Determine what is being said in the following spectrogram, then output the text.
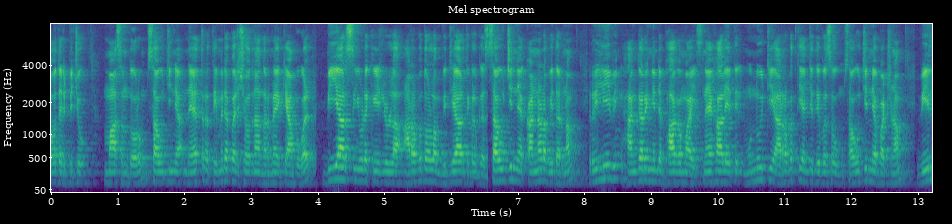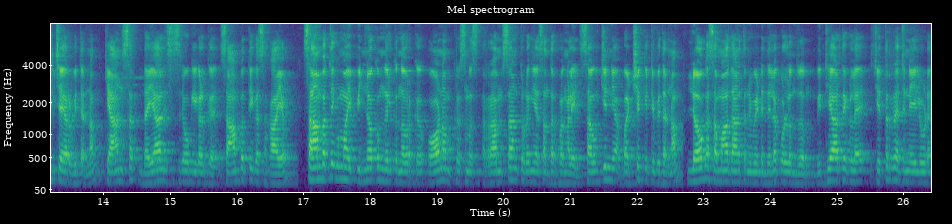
അവതരിപ്പിച്ചു. മാസം തോറും സൗജന്യ നേത്ര തിമിര പരിശോധന നിർണയ ക്യാമ്പുകൾ ബി ആർ സിയുടെ കീഴിലുള്ള അറുപതോളം വിദ്യാർത്ഥികൾക്ക് സൗജന്യ കണ്ണട വിതരണം റിലീവിംഗ് ഹങ്കറിംഗിന്റെ ഭാഗമായി സ്നേഹാലയത്തിൽ മുന്നൂറ്റി അറുപത്തിയഞ്ച് ദിവസവും സൗജന്യ ഭക്ഷണം വീൽചെയർ വിതരണം ക്യാൻസർ ഡയാലിസിസ് രോഗികൾക്ക് സാമ്പത്തിക സഹായം സാമ്പത്തികമായി പിന്നോക്കം നിൽക്കുന്നവർക്ക് ഓണം ക്രിസ്മസ് റംസാൻ തുടങ്ങിയ സന്ദർഭങ്ങളിൽ സൗജന്യ ഭക്ഷ്യക്കിറ്റ് വിതരണം ലോക സമാധാനത്തിന് വേണ്ടി നിലകൊള്ളുന്നതും വിദ്യാർത്ഥികളെ ചിത്രരചനയിലൂടെ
